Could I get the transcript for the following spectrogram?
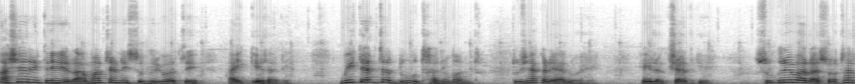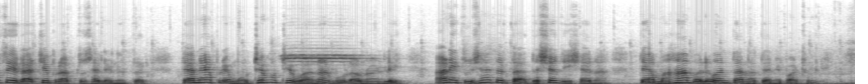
अशा रीतीने रामाचे आणि सुग्रीवाचे ऐक्य झाले. मी त्यांचा दूत हनुमंत तुझ्याकडे आलो आहे. हे लक्षात घे. सुग्रीवाला स्वतःचे राज्य प्राप्त झाल्यानंतर त्याने आपले मोठे मोठे वानर बोलावून आणले आणि तुझ्याकरता दशदिशांना त्या महाबलवंतांना त्याने पाठवले.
